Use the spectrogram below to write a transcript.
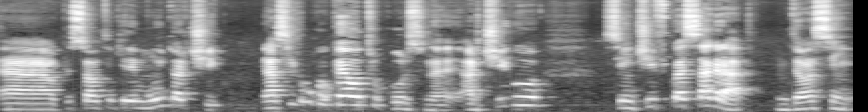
ah, o pessoal tem que ler muito artigo. Assim como qualquer outro curso, né? Artigo científico é sagrado. Então, assim,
